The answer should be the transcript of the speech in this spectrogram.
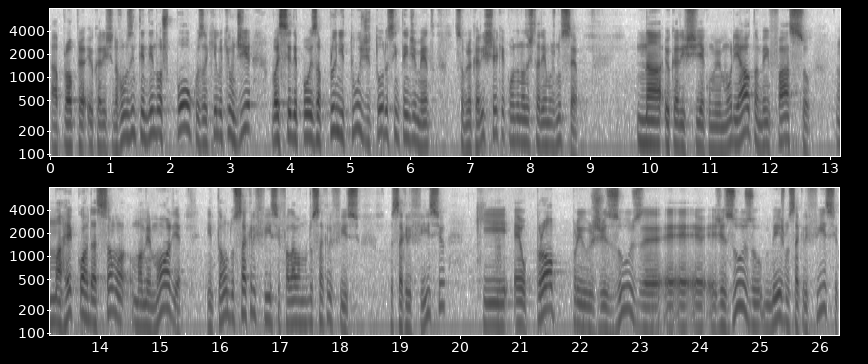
a própria Eucaristia. Nós vamos entendendo aos poucos aquilo que um dia vai ser depois a plenitude de todo esse entendimento sobre a Eucaristia, que é quando nós estaremos no céu. Na Eucaristia como memorial também faço uma recordação, uma memória, então, do sacrifício. Falávamos do sacrifício. O sacrifício que é o próprio Jesus, é, é, é, é Jesus o mesmo sacrifício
